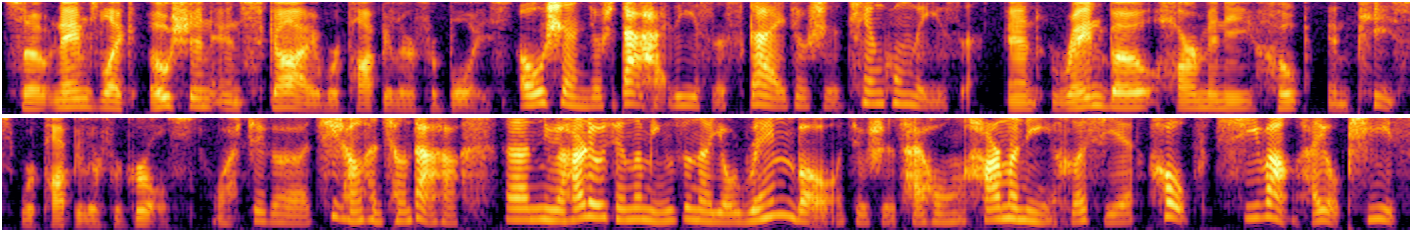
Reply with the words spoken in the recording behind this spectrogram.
So names like Ocean and Sky were popular for boys. Ocean 就是大海的意思，sky 就是天空的意思。 And rainbow, harmony, hope, and peace were popular for girls. 哇，这个气场很强大哈。呃，女孩流行的名字呢有 rainbow，就是彩虹；harmony 和谐；hope 希望；还有 peace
